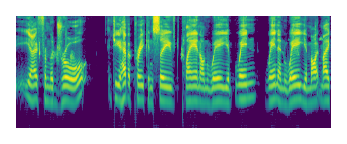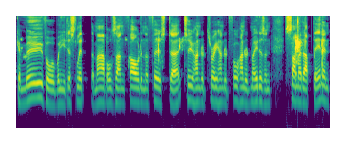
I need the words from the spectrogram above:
you know, from the draw, do you have a preconceived plan on where you, when, when, and where you might make a move, or will you just let the marbles unfold in the first uh, 200, 300, 400 metres and sum it up then? And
